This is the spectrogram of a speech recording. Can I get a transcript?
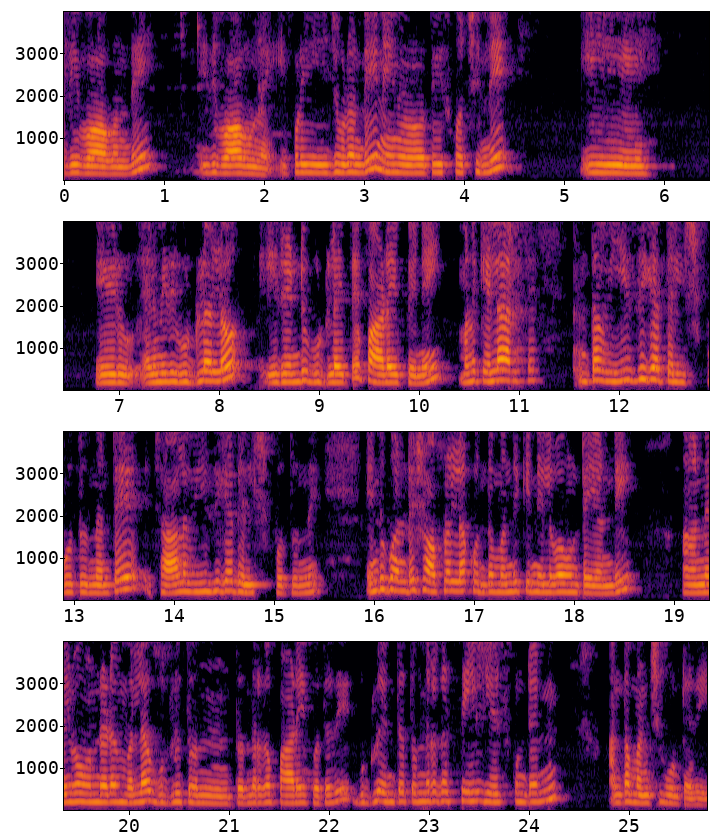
ఇది బాగుంది ఇది బాగున్నాయి. ఇప్పుడు ఈ చూడండి నేను తీసుకొచ్చింది ఈ ఏడు ఎనిమిది గుడ్లలో ఈ రెండు గుడ్లు అయితే పాడైపోయినాయి. మనకి ఎలా అంటే ఎంత ఈజీగా తెలిసిపోతుందంటే చాలా ఈజీగా తెలిసిపోతుంది. ఎందుకంటే షాప్లలో కొంతమందికి నిల్వ ఉంటాయండి. నిల్వ ఉండడం వల్ల గుడ్లు తొం తొందరగా పాడైపోతుంది. గుడ్లు ఎంత తొందరగా సేల్ చేసుకుంటేనే అంత మంచిగా ఉంటుంది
